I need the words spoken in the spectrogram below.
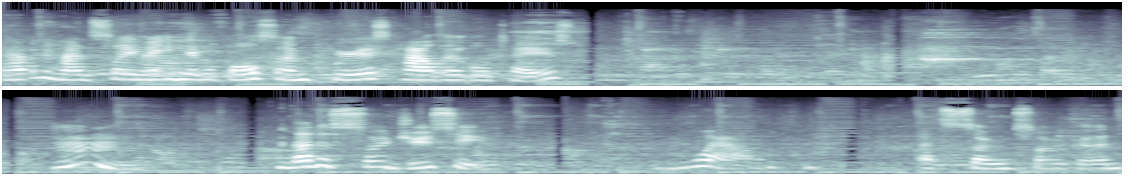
I haven't had soy meat here before, so I'm curious how it will taste. Mmm, that is so juicy. Wow, that's so, so good.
